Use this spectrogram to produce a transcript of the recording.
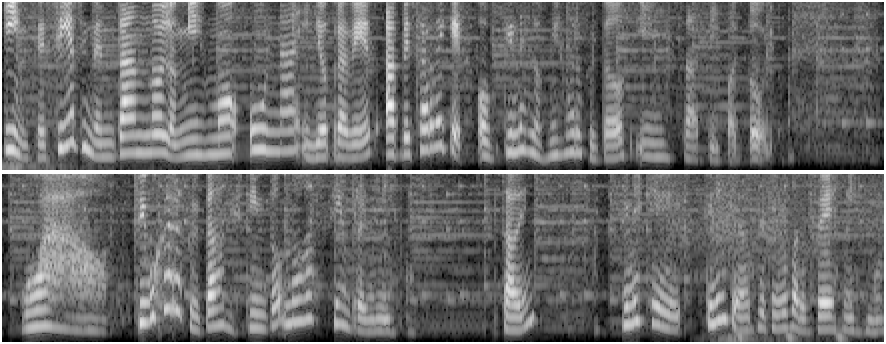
15. Sigues intentando lo mismo una y otra vez a pesar de que obtienes los mismos resultados insatisfactorios. ¡Wow! Si buscas resultados distintos, no hagas siempre lo mismo. ¿Saben? Tienes que, tienen que darse tiempo para ustedes mismos.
